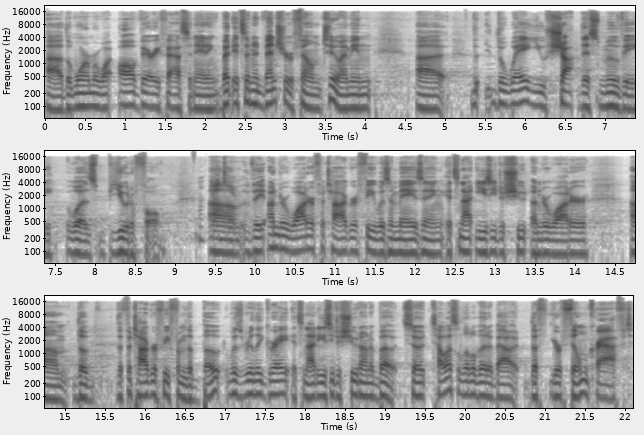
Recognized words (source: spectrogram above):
uh, the warmer, wa- all very fascinating. But it's an adventure film too. I mean. Uh, the, the way you shot this movie was beautiful. thank Um, you. the underwater photography was amazing. It's not easy to shoot underwater. Um, the the photography from the boat was really great. It's not easy to shoot on a boat. So tell us a little bit about the your film craft,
